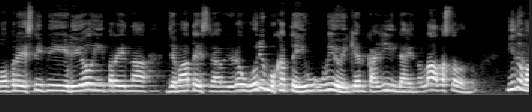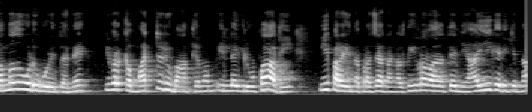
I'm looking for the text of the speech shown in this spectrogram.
പോപ്പുലർ എസ് ഡി പി ഐയുടെയോ ഈ പറയുന്ന ജമാഅത്തെ ഇസ്ലാമിയുടെ ഒരു മുഖത്തെയും ഉപയോഗിക്കാൻ കഴിയില്ല എന്നുള്ള അവസ്ഥ വന്നു. ഇത് വന്നതോടുകൂടി തന്നെ ഇവർക്ക് മറ്റൊരു മാധ്യമം ഇല്ലെങ്കിൽ ഉപാധി ഈ പറയുന്ന പ്രചാരണങ്ങൾ തീവ്രവാദത്തെ ന്യായീകരിക്കുന്ന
